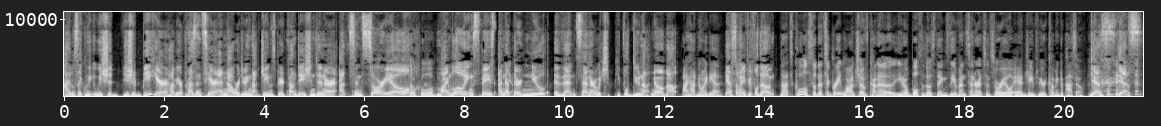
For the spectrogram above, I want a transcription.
I was like, we, we should, you should be here, have your presence here. And now we're doing that James Beard Foundation dinner at Sensorio. So cool. Mind blowing space and at yeah. their new event center, which people do not know about. I had no idea. Yeah, so many people don't. That's cool. So that's a great launch of kind of, you know, both of those things, the event center at Sensorio and James Beard coming to Paso. Yes, yes.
